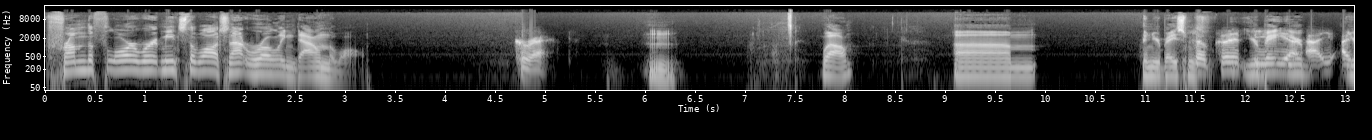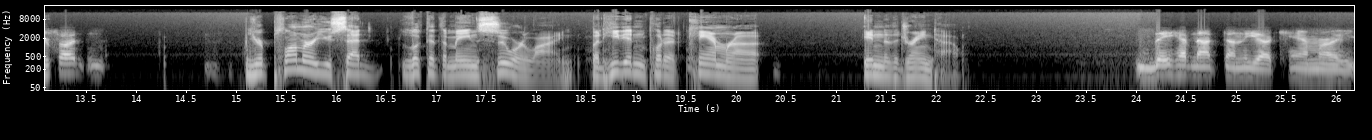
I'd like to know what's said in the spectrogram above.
from the floor where it meets the wall. It's not rolling down the wall. Correct. Hmm. Well, um, and your basement. So could it your be? ba- uh, your, I, I your, saw. your plumber, you said, looked at the main sewer line, but he didn't put a camera into the drain tile. They have not done the uh, camera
